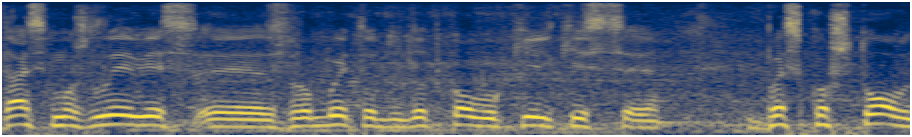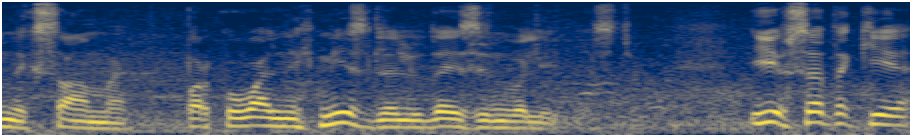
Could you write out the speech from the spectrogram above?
дасть можливість е, зробити додаткову кількість е, безкоштовних саме паркувальних місць для людей з інвалідністю. І все-таки,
